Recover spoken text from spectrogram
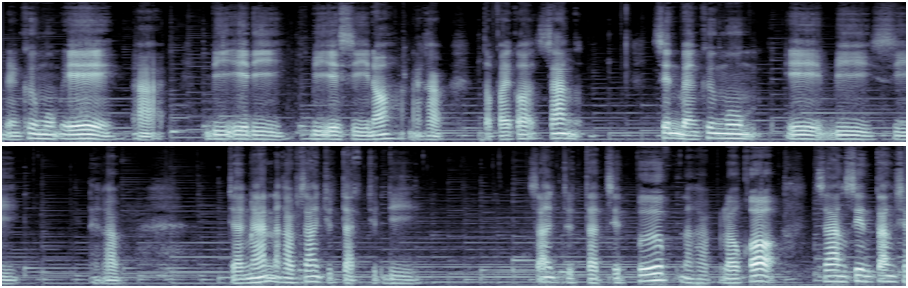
แบ่งครึ่งมุม A อ่า BAD BAC เนาะนะครับ ต่อไปก็สร้างเส้นแบ่งครึ่งมุม A B C นะครับ จากนั้นนะครับสร้างจุดตัดจุด D สร้างจุดตัดเสร็จปุ๊บนะครับ เราก็สร้างเส้นตั้งฉ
